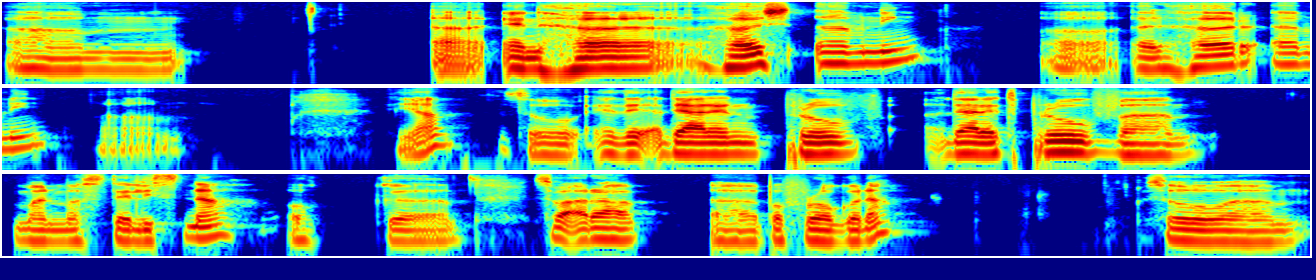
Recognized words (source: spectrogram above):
um, uh, en hör, hörsövning, uh, eh, en hörövning. Um, ja, så det, det, är en prov, det är ett prov um, man måste lyssna och uh, svara uh, på frågorna. Så um,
